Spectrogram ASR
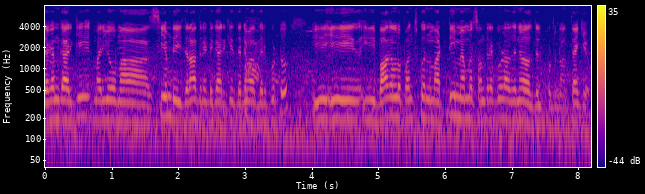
జగన్ గారికి మరియు మా సీఎండి జనార్దన్ రెడ్డి గారికి ధన్యవాదాలు తెలుపుకుంటూ ఈ ఈ ఈ భాగంలో పంచుకున్న మా టీం మెంబర్స్ అందరికి కూడా ధన్యవాదాలు తెలుపుకుంటున్నాను. Thank you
